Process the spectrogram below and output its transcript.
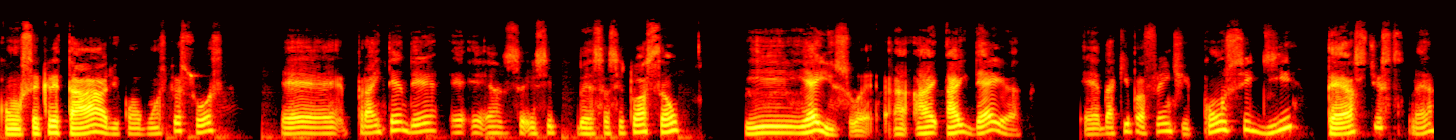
com o secretário e com algumas pessoas para entender é, é, essa, esse- essa situação. E é isso. é, A, a, a ideia é daqui para frente conseguir testes, né?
